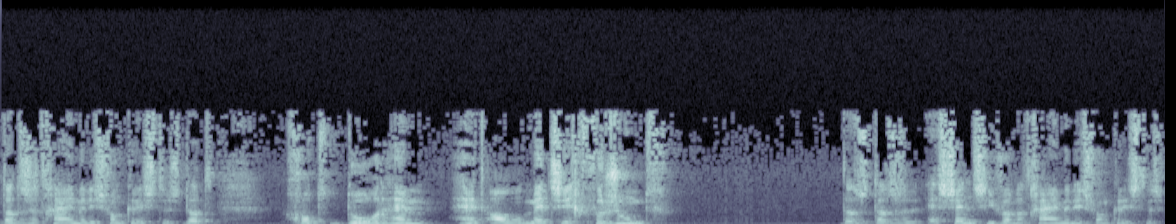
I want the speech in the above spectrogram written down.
Dat is het geheimenis van Christus. Dat God door hem het al met zich verzoent. Dat is, dat is de essentie van het geheimenis van Christus.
